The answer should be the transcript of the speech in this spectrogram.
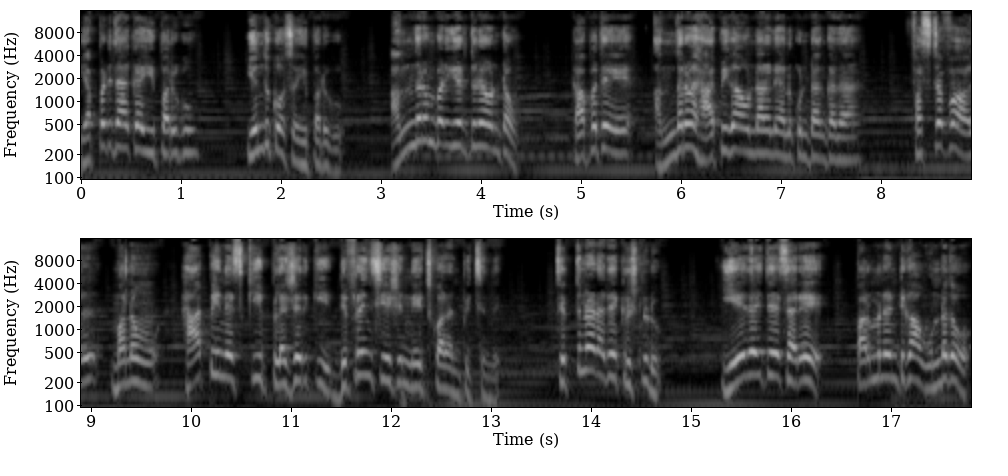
ఎప్పటిదాకా ఈ పరుగు? ఎందుకోసం ఈ పరుగు? అందరం పరిగెడుతూనే ఉంటాం. కాకపోతే అందరం హ్యాపీగా ఉండాలని అనుకుంటాం కదా. ఫస్ట్ ఆఫ్ ఆల్ మనం హ్యాపీనెస్కి ప్లెజర్కి డిఫరెన్సియేషన్ నేర్చుకోవాలనిపించింది. చెప్తున్నాడు అదే కృష్ణుడు. ఏదైతే సరే పర్మనెంట్గా ఉండదో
